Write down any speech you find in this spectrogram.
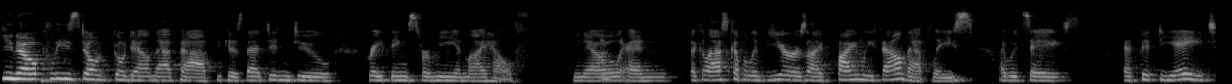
you know, please don't go down that path because that didn't do great things for me and my health, you uh-huh. know. And like the last couple of years, I finally found that place, I would say at 58,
